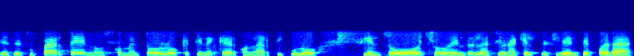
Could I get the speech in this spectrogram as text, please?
desde su parte, nos comentó lo que tiene que ver con el artículo 108 en relación a que el presidente pueda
